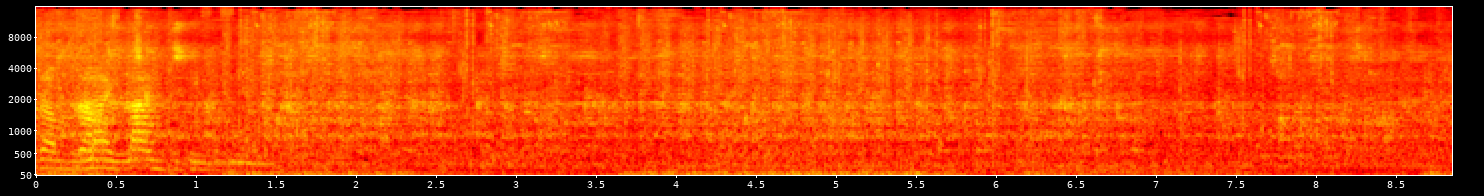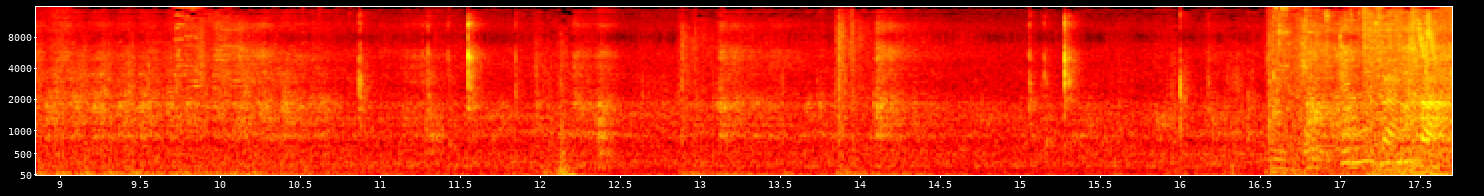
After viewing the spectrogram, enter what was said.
From light to be. Projecting back.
